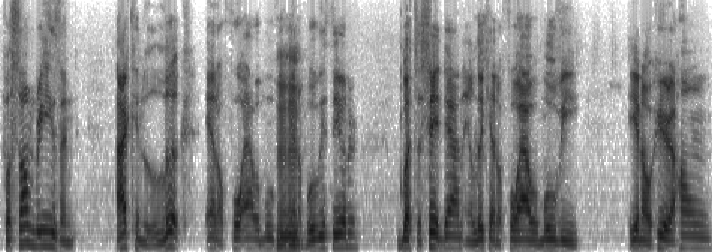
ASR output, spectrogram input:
For some reason, I can look at a four hour movie Mhm. in a movie theater, but to sit down and look at a four hour movie, you know, here at home,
